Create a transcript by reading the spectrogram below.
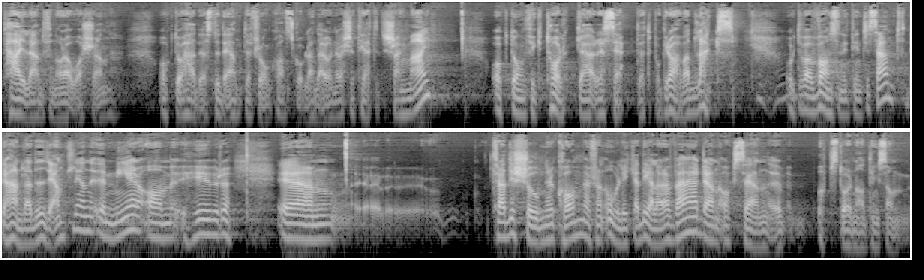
Thailand för några år sedan och då hade jag studenter från konstskolan där, universitetet i Chiang Mai och de fick tolka receptet på gravad lax. Och det var vansinnigt intressant. Det handlade egentligen eh, mer om hur eh, traditioner kommer från olika delar av världen och sen eh, uppstår någonting som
